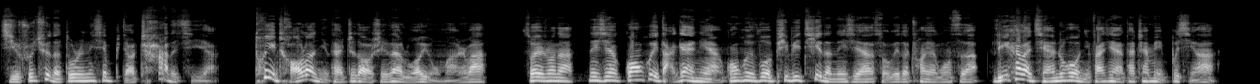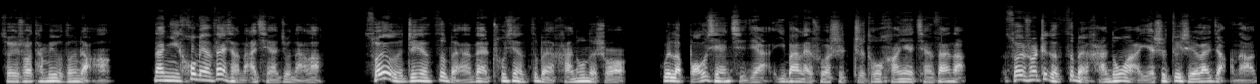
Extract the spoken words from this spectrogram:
挤出去的都是那些比较差的企业。退潮了，你才知道谁在裸泳嘛，是吧？所以说呢，那些光会打概念、光会做 PPT 的那些所谓的创业公司，离开了钱之后，你发现它产品不行啊，所以说它没有增长。那你后面再想拿钱就难了。所有的这些资本在出现资本寒冬的时候，为了保险起见，一般来说是只投行业前三的。所以说这个资本寒冬啊，也是对谁来讲呢？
